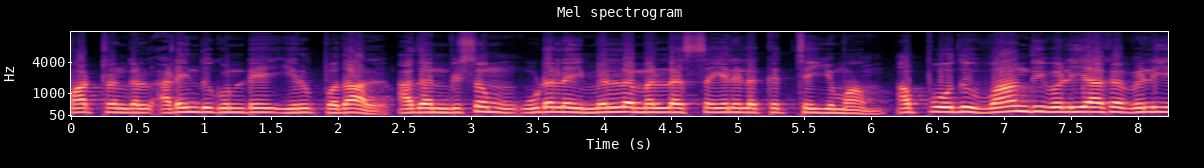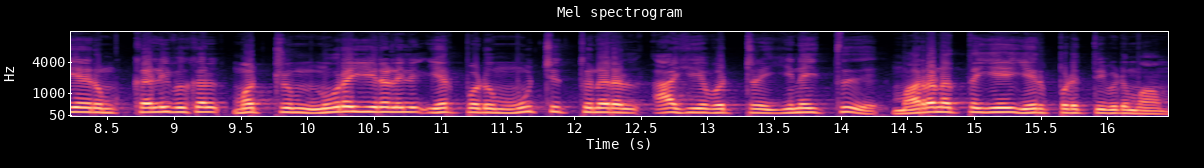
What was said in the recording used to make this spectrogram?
மாற்றங்கள் அடைந்து கொண்டே இருப்பதால் அதன் விஷம் உடலை மெல்ல மெல்ல செயலிழக்கச் செய்யுமாம். அப்போது வாந்தி வழியாக வெளியேறும் கழிவுகள் மற்றும் நுரையீரலில் ஏற்படும் மூச்சு திணறல் ஆகியவற்றை இணைத்து மரணத்தையே ஏற்படுத்திவிடுமாம்.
